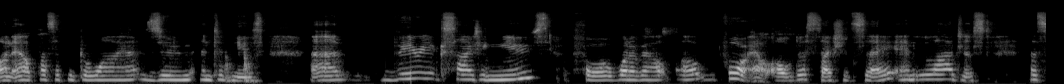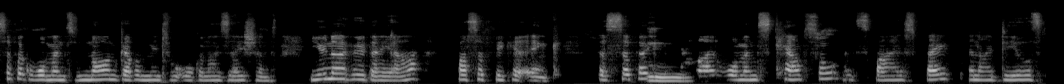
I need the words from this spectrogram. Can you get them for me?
on our Pacifica Wire Zoom interviews. Uh, very exciting news for one of our for our oldest, I should say, and largest Pacific Women's non-governmental organizations. You know who they are, Pacifica Inc. Pacific mm. Women's Council inspires faith and ideals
